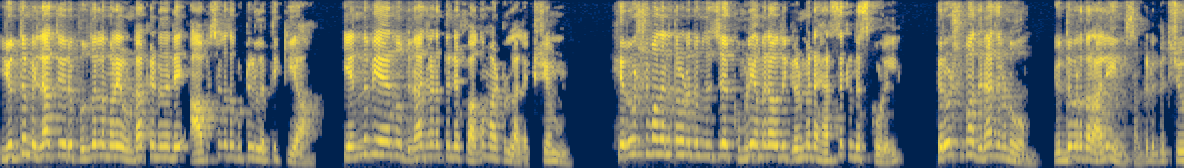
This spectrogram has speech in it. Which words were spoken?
യുദ്ധമില്ലാത്ത ഒരു പുതുതലമുറയെ ഉണ്ടാക്കേണ്ടതിന്റെ ആവശ്യകത കുട്ടികൾ എത്തിക്കുക എന്നിവയായിരുന്നു ദിനാചരണത്തിന്റെ ഭാഗമായിട്ടുള്ള ലക്ഷ്യം. ഹിറോഷിമ ദിനത്തോടനുബന്ധിച്ച് Kumily Amaravathi government higher secondary സ്കൂളിൽ ഹിറോഷിമ ദിനാചരണവും യുദ്ധവ്രത റാലിയും സംഘടിപ്പിച്ചു.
